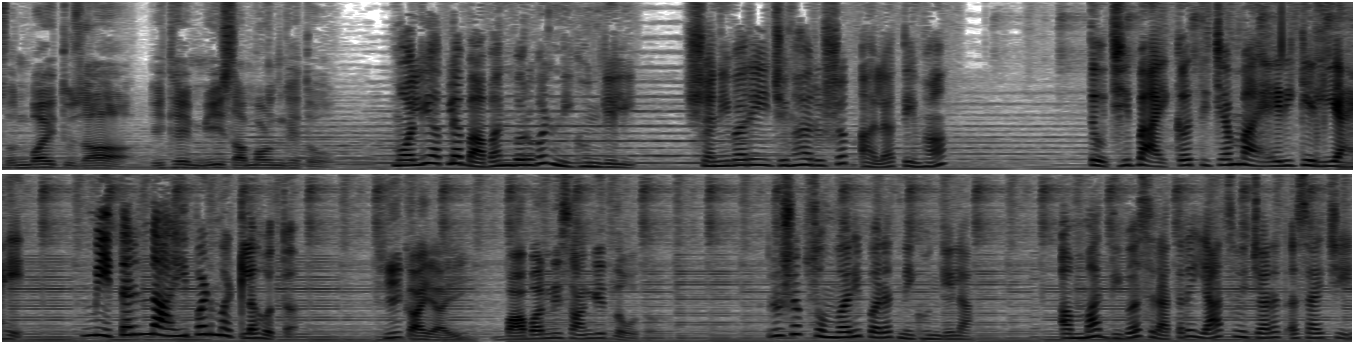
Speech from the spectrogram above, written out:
सुनबाई तुझा इथे मी सांभाळून घेतो. मॉली आपल्या बाबांबरोबर निघून गेली. शनिवारी जेव्हा ऋषभ आला तेव्हा तुझी बायको तिच्या माहेरी गेली आहे. मी तर नाही पण म्हटलं होतं. ठीक आहे आई. बाबांनी सांगितलं होतं. ऋषभ सोमवारी परत निघून गेला. अम्मा दिवस रात्र याच विचारत असायची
